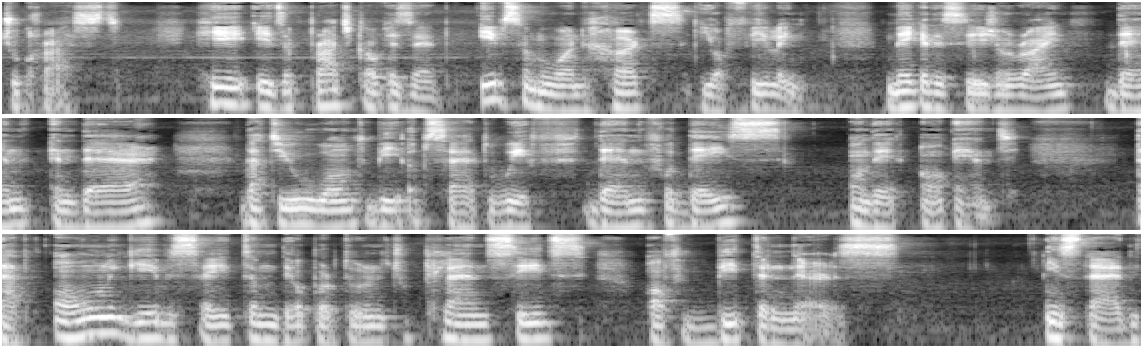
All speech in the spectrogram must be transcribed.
to Christ. Here is a practical example. If someone hurts your feeling, make a decision right then and there that you won't be upset with them for days on the on end. That only gives Satan the opportunity to plant seeds of bitterness. Instead,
